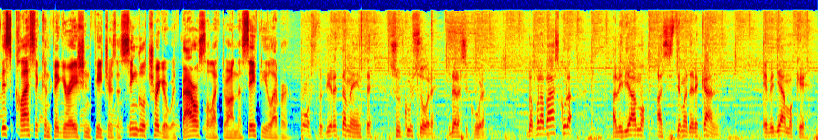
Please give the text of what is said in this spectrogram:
This classic configuration features a single trigger with barrel selector on the safety lever. Posto direttamente sul cursore della sicura. Dopo la bascula arriviamo al sistema delle canne e vediamo che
